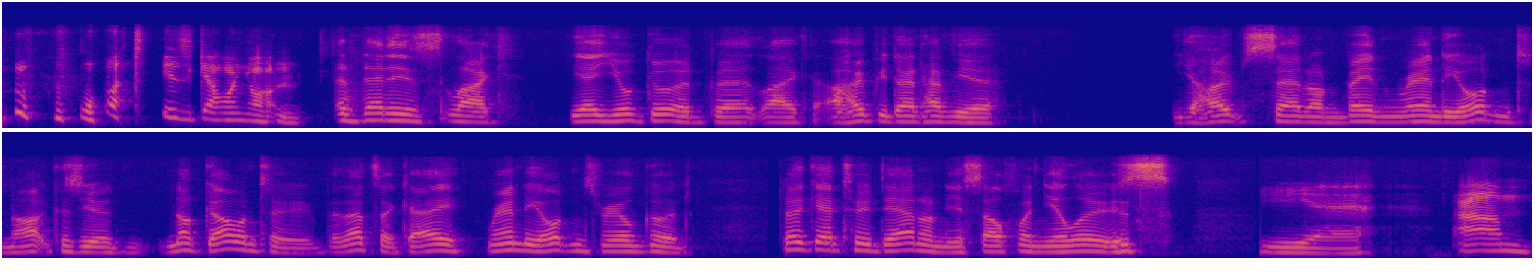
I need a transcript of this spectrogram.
what is going on? And that is like, yeah, you're good, but like, I hope you don't have your your hopes set on beating Randy Orton tonight because you're not going to. But that's okay. Randy Orton's real good. Don't get too down on yourself when you lose. Yeah. Um.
